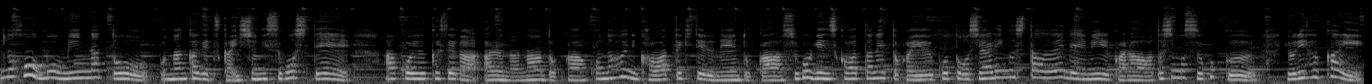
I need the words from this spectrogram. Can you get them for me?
の方もみんなと何ヶ月か一緒に過ごしてあこういう癖があるんだなとかこんな風に変わってきてるねとかすごい現実変わったねとかいうことをシェアリングした上で見るから私もすごくより深い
